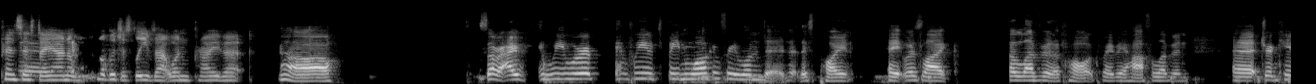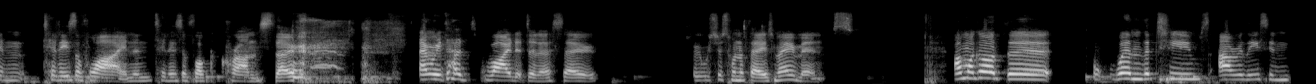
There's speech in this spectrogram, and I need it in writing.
Princess Uh, Diana, we'll probably just leave that one private. Oh, sorry. I we were we'd been walking through London at this point. It was like eleven o'clock, maybe half eleven. Uh, drinking tinnies of wine and tinnies of vodka crans, though, and we'd had wine at dinner, so it was just one of those moments. Oh my god! The when the teams are releasing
